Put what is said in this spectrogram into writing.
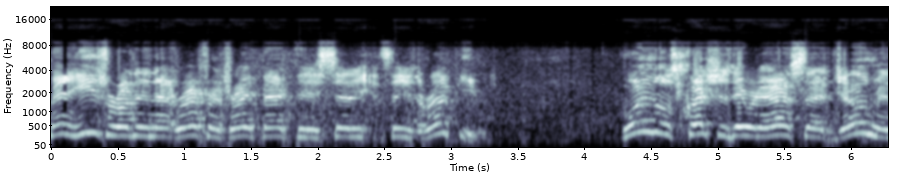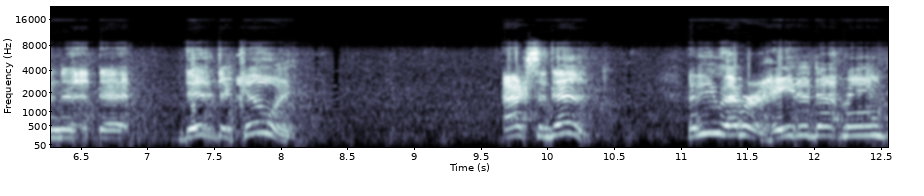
Man, he's running that reference right back to the city, of refuge. One of those questions they were to ask that gentleman that, that did the killing accident. Have you ever hated that man?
